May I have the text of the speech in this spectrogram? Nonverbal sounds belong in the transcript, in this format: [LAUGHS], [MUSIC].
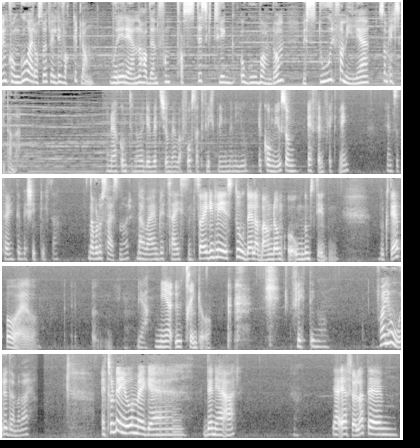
Men Kongo er også et veldig vakkert land, hvor Irene hadde en fantastisk trygg og god barndom med stor familie som elsket henne. Når jeg kom til Norge, vet ikke om jeg var fortsatt flyktning, men jo, jeg kom jo som FN-flyktning. En som trengte beskyttelse. Da var du 16 år? Da var jeg blitt 16. Så egentlig stor del av barndom og ungdomstiden brukte jeg på øh, ja, mye utrygg og flytting. Og, Hva gjorde det med deg? Jeg tror det gjorde meg øh, den jeg er. Jeg, jeg føler at det,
